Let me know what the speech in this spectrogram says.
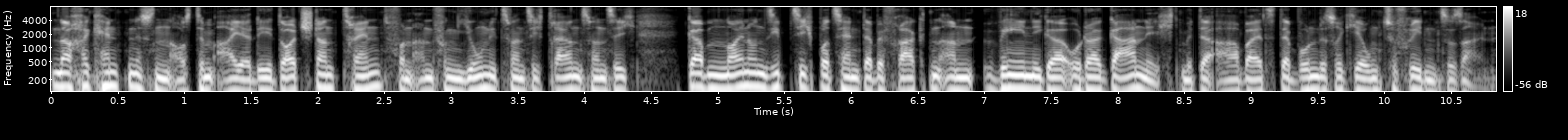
Nach Erkenntnissen aus dem ARD Deutschland Trend von Anfang Juni 2023 gaben 79 Prozent der Befragten an, weniger oder gar nicht mit der Arbeit der Bundesregierung zufrieden zu sein.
